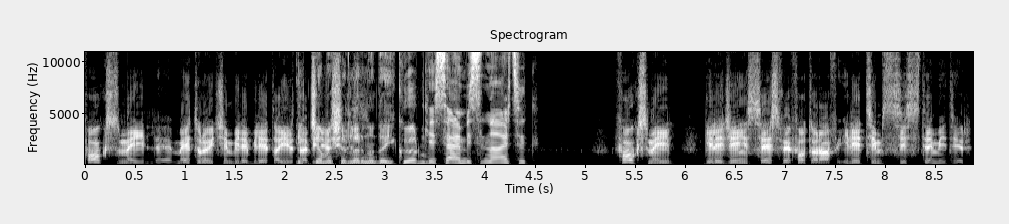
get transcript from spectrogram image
Foxmail ile metro için bile bilet İç ayırtabilirsiniz. çamaşırlarını da yıkıyor mu? Keser misin artık? Foxmail, geleceğin ses ve fotoğraf iletim sistemidir.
